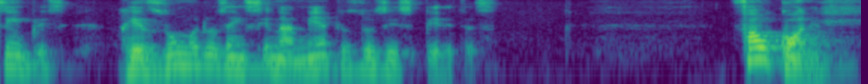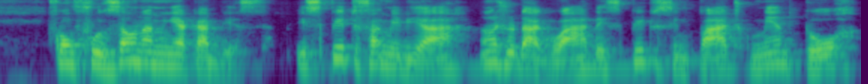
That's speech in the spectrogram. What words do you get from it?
simples, resumo dos ensinamentos dos espíritas. Falcone, confusão na minha cabeça. Espírito familiar, anjo da guarda, espírito simpático, mentor,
